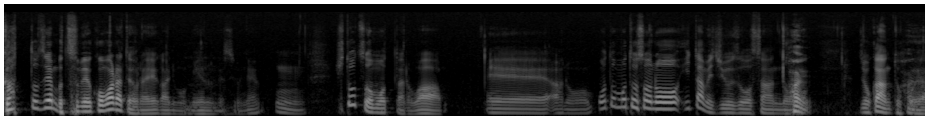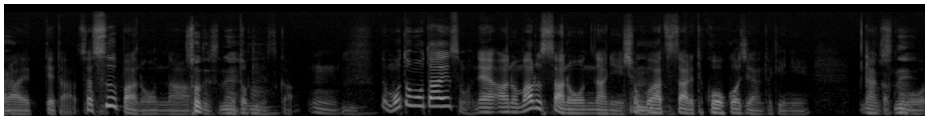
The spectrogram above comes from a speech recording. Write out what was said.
ガッと全部詰め込まれたような映画にも見えるんですよね。うん、一つ思ったのは、えーあのもともとその伊丹十三さんのはい。助監督をやられてた、それはスーパーの女のそうですね。時ですか。うん。もともとあれですもんねあのマルサの女に触発されて高校時代の時に、なんかこうね。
